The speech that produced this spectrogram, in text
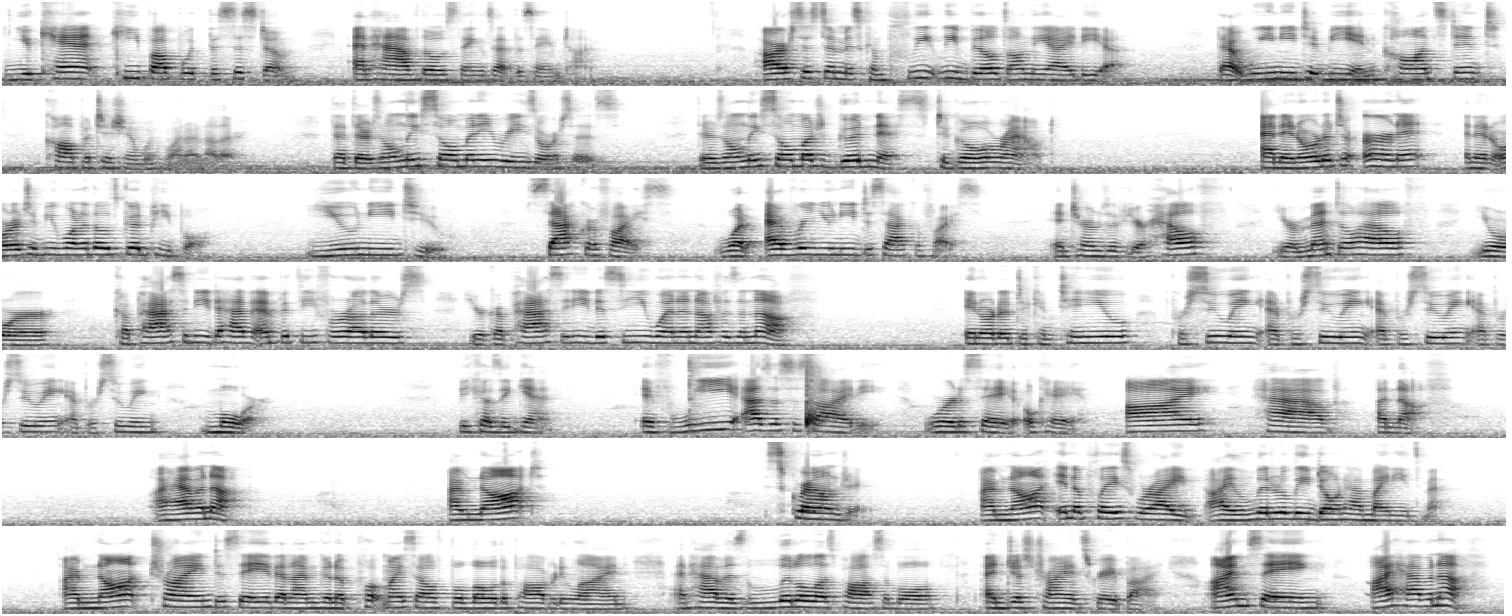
you can't keep up with the system and have those things at the same time. Our system is completely built on the idea that we need to be in constant competition with one another. That there's only so many resources, there's only so much goodness to go around. And in order to earn it, and in order to be one of those good people, you need to sacrifice whatever you need to sacrifice in terms of your health, your mental health, your capacity to have empathy for others, your capacity to see when enough is enough, in order to continue pursuing and pursuing and pursuing and pursuing and pursuing more. Because again, if we as a society were to say, okay, I have enough, I have enough. I'm not scrounging. I'm not in a place where I, I literally don't have my needs met. I'm not trying to say that I'm going to put myself below the poverty line and have as little as possible and just try and scrape by. I'm saying I have enough.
